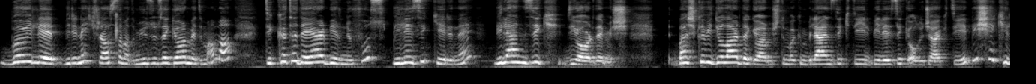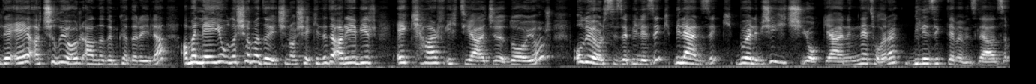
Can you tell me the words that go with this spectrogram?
böyle birine hiç rastlamadım, yüz yüze görmedim ama dikkate değer bir nüfus bilezik yerine bilenzik diyor demiş. Başka videolar da görmüştüm bakın bilenzik değil bilezik olacak diye. Bir şekilde E açılıyor anladığım kadarıyla ama L'ye ulaşamadığı için o şekilde de araya bir ek harf ihtiyacı doğuyor. Oluyor size bilezik, bilenzik. Böyle bir şey hiç yok yani net olarak bilezik dememiz lazım.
